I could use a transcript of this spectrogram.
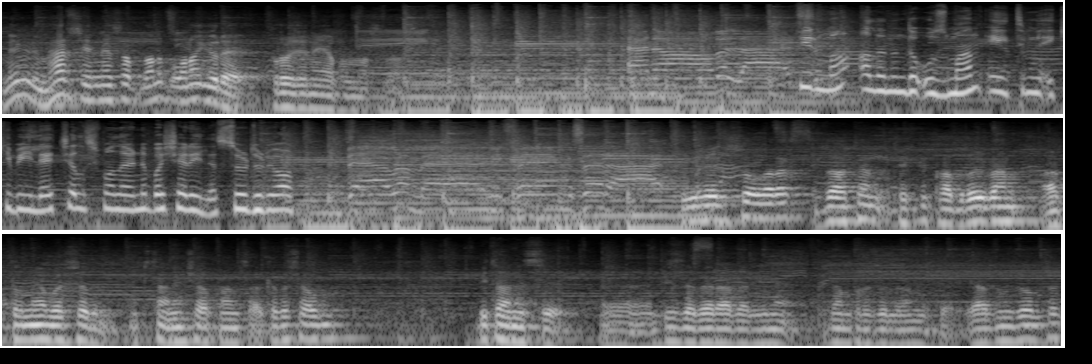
ne bileyim her şeyin hesaplanıp ona göre projenin yapılması lazım. Firma alanında uzman eğitimli ekibiyle çalışmalarını başarıyla sürdürüyor. İlerisi olarak zaten teknik kadroyu ben arttırmaya başladım. İki tane inşaat mühendisi arkadaş aldım. Bir tanesi e, bizle beraber yine plan projelerimizde yardımcı olacak.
